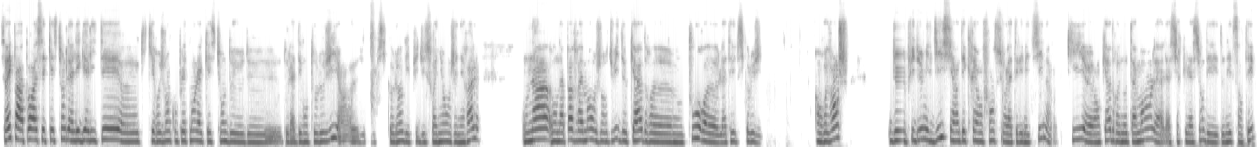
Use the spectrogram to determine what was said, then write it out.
C'est vrai que par rapport à cette question de la légalité, euh, qui, rejoint complètement la question de, la déontologie, hein, euh, du, psychologue et puis du soignant en général, on n'a pas vraiment aujourd'hui de cadre euh, pour la télépsychologie. En revanche, depuis 2010, il y a un décret en France sur la télémédecine qui encadre notamment la circulation des données de santé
